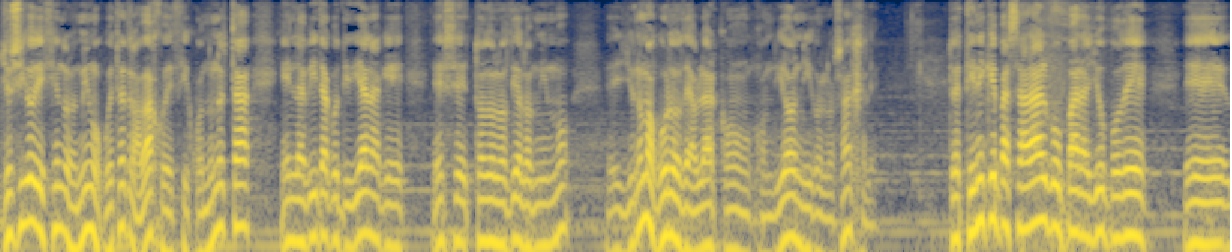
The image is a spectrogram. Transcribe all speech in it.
yo sigo diciendo lo mismo, cuesta trabajo. Es decir, cuando uno está en la vida cotidiana, que es eh, todos los días lo mismo, eh, yo no me acuerdo de hablar con, con Dios ni con los ángeles. Entonces, tiene que pasar algo para yo poder, eh,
